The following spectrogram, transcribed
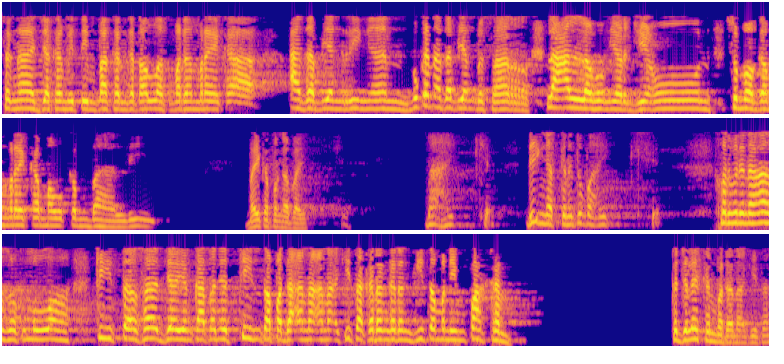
Sengaja kami timpakan kata Allah kepada mereka Adab yang ringan, bukan adab yang besar. La'allahum yarji'un. Semoga mereka mau kembali. Baik apa enggak baik? Baik. Diingatkan itu baik. Kita saja yang katanya cinta pada anak-anak kita. Kadang-kadang kita menimpakan kejelekan pada anak kita.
